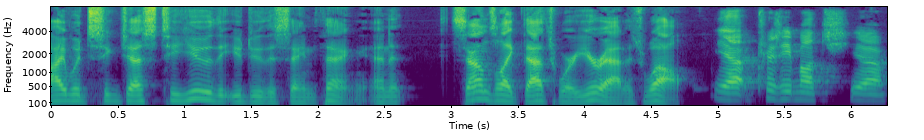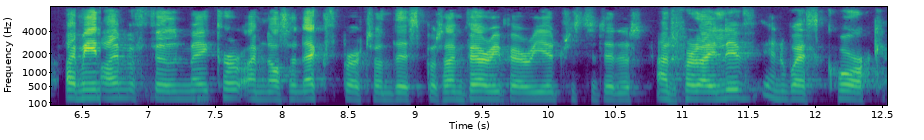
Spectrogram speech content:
I would suggest to you that you do the same thing. And it sounds like that's where you're at as well. Yeah, pretty much. Yeah. I mean, I'm a filmmaker. I'm not an expert on this, but I'm very, very interested in it. And where I live in West Cork,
